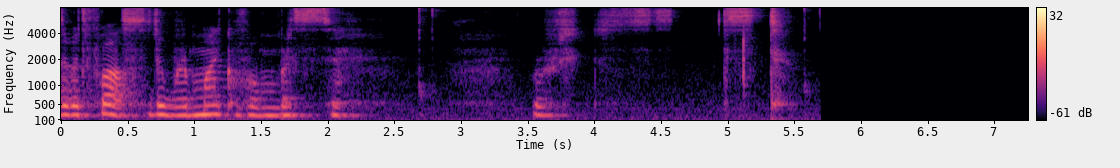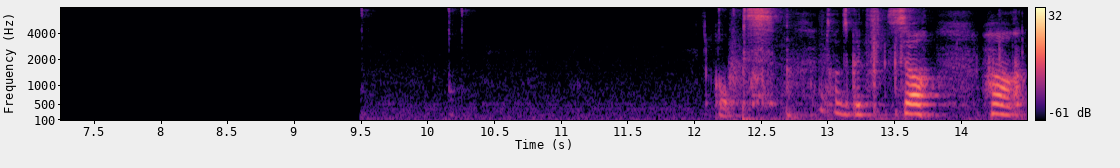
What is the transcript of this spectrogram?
tego fast, to był mikrofon bez... Ops. To jest good. So, O,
